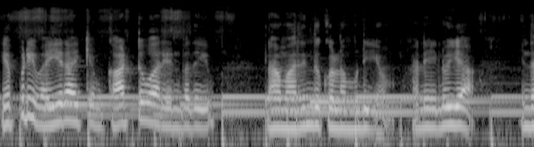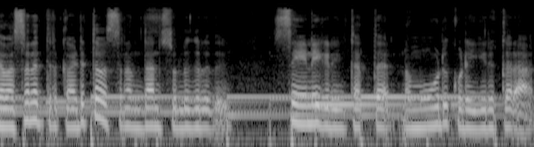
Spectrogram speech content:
எப்படி வைராக்கியம் காட்டுவார் என்பதையும் நாம் அறிந்து கொள்ள முடியும். ஹலே லுயா இந்த வசனத்திற்கு அடுத்த வசனம் தான் சொல்லுகிறது. சேனைகளின் கத்தர் நம்மோடு கூட இருக்கிறார்.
